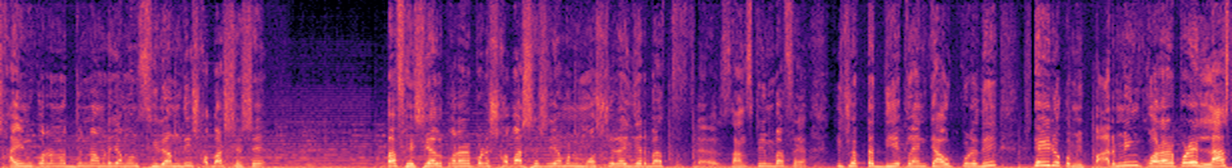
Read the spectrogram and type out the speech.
শাইন করানোর জন্য আমরা যেমন সিরাম দিই সবার শেষে, বা ফেসিয়াল করার পরে সবার শেষে যেমন ময়শ্চারাইজার বা সানস্ক্রিন বা কিছু একটা দিয়ে ক্লায়েন্টকে আউট করে দিই, সেই রকমই পার্মিং করার পরে লাস্ট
